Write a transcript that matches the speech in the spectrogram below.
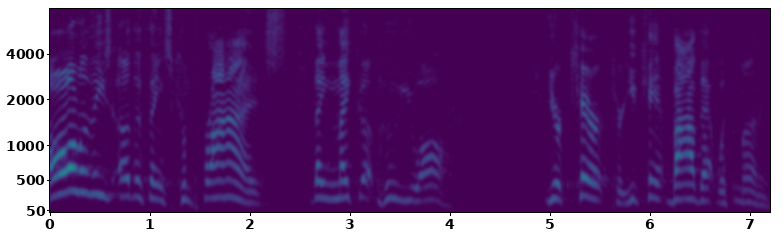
All of these other things comprise, they make up who you are. Your character, you can't buy that with money.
